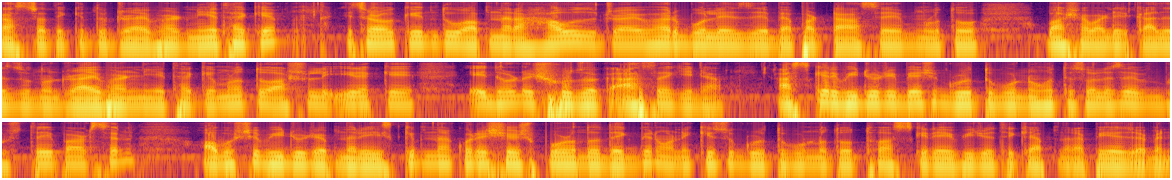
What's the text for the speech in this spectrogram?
কাজটাতে কিন্তু ড্রাইভার নিয়ে থাকে। এছাড়াও কিন্তু আপনারা হাউস ড্রাইভার বলে যে ব্যাপারটা আছে, মূলত বাসাবাড়ির কাজের জন্য ড্রাইভার নিয়ে থাকে। মূলত আসলে ইরাকে এই ধরনের সুযোগ আছে কি না আজকের ভিডিওটি বেশ গুরুত্বপূর্ণ হতে চলেছে, বুঝতেই পারছেন। অবশ্যই ভিডিওটি আপনারা স্কিপ না করে শেষ পর্যন্ত দেখবেন। অনেক কিছু গুরুত্বপূর্ণ তথ্য আজকের এই ভিডিও থেকে আপনারা পেয়ে যাবেন।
